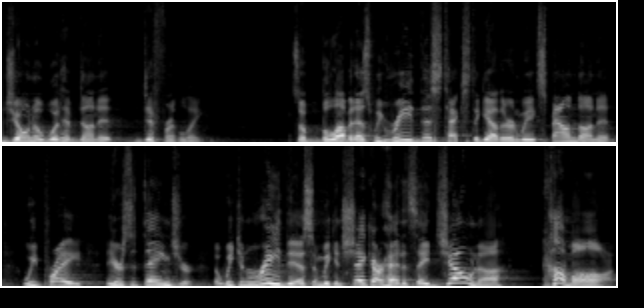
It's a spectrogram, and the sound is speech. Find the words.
Jonah would have done it differently. So, beloved, as we read this text together and we expound on it, we pray here's the danger that we can read this and we can shake our head and say, Jonah, come on.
